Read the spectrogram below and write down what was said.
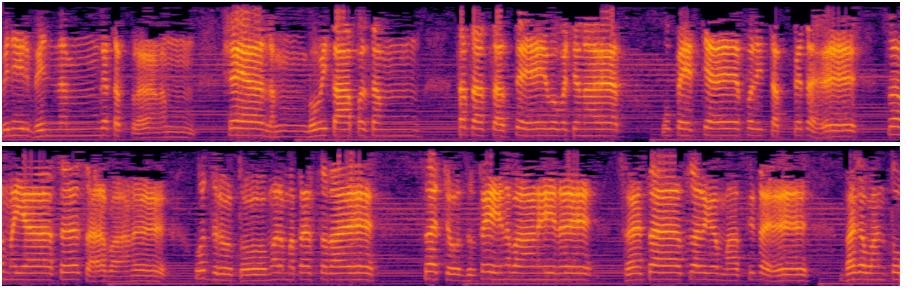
विनिर्भिन्नं गतप्राणम् शयानं भुवि तापसम्। ततः तस्यैव वचनात् उपेत्य परितप्यतः स्वमया स बाण उद्धृतो मर्मतः सदा स चोद्धृतेन बाणेन सहसा स्वर्गमास्थितः। भगवन्तो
